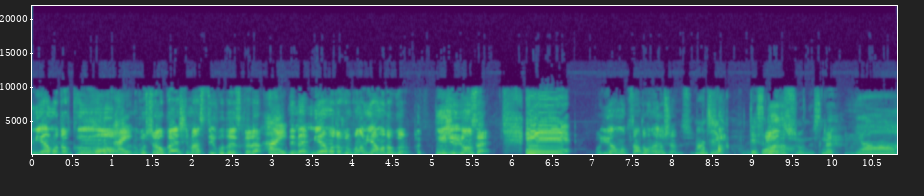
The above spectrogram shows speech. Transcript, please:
宮本くんを、はい。あのご紹介しますっていうことですから、はい。でね宮本くんこの宮本くん。24歳。え岩本さんと同い年なんですー、よ。マジですか？同い年なんですね。うんいやー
